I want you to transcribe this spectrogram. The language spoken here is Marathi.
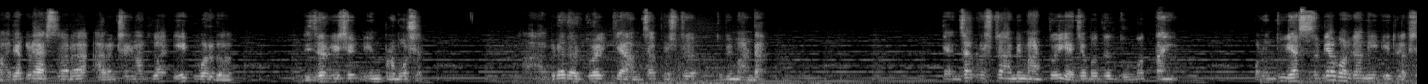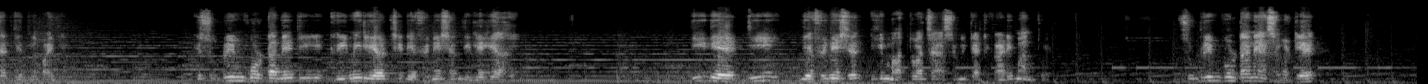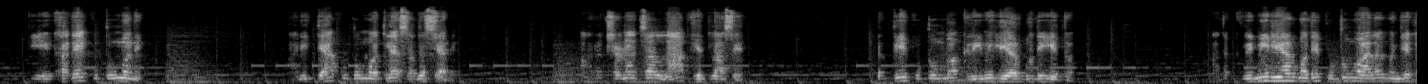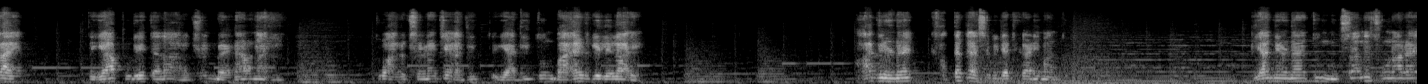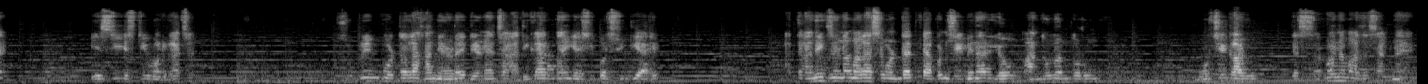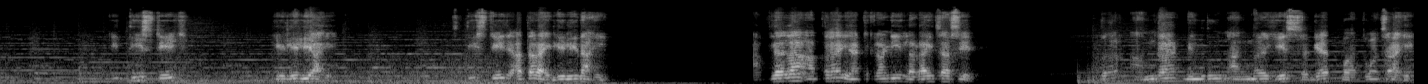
माझ्याकडे असणारा आरक्षणातला एक वर्ग रिझर्वेशन इन प्रमोशन हा आग्रह धरतोय की आमचा प्रश्न तुम्ही मांडा. त्यांचा प्रश्न आम्ही मांडतोय याच्याबद्दल दुमत नाही. परंतु या सगळ्या वर्गाने एक लक्षात घेतलं पाहिजे. की सुप्रीम कोर्टाने ती क्रीमी लेअरची डेफिनेशन दिलेली आहे. ती डे- ती डेफिनेशन ही महत्वाची असं मी त्या ठिकाणी मानतोय. सुप्रीम कोर्टाने असं म्हटलंय की एखाद्या कुटुंबाने आणि त्या कुटुंबातल्या सदस्याने आरक्षणाचा लाभ घेतला असेल तर ते कुटुंब क्रिमी लेअरमध्ये येतं. आता क्रिमी लेअरमध्ये कुटुंब आलं म्हणजे काय? तर यापुढे त्याला आरक्षण मिळणार नाही. तो आरक्षणाच्या यादीत यादीतून बाहेर गेलेला आहे. हा निर्णय घातक आहे असं मी त्या ठिकाणी मानतो. या निर्णयातून नुकसानच होणार आहे. एसी एस टी वर्गाचं. सुप्रीम कोर्टाला हा निर्णय देण्याचा अधिकार नाही अशी परिस्थिती आहे. आता अनेक जण मला असं म्हणतात की आपण सेमिनार घेऊ आंदोलन करू मोर्चे काढू. त्या सर्वांना माझं सांगणं आहे की ती स्टेज गेलेली आहे. ती स्टेज आता राहिलेली नाही. आपल्याला आता या ठिकाणी लढायचं असेल तर आमदार निवडून आणणं हे सगळ्यात महत्वाचं आहे.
